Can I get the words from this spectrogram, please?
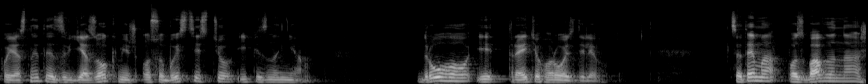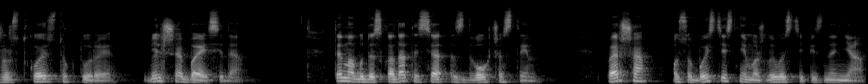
пояснити зв'язок між особистістю і пізнанням другого і третього розділів. Ця тема позбавлена жорсткої структури, більше бесіда. Тема буде складатися з двох частин. Перша особистісні можливості пізнання,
